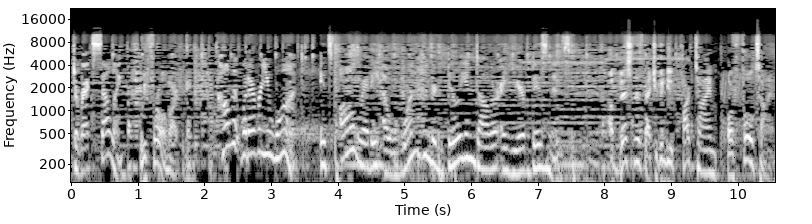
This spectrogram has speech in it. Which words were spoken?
direct selling. referral marketing, Call it whatever you want. It's already a $100 billion a year business. A business that you can do part time or full time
